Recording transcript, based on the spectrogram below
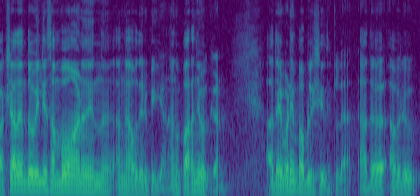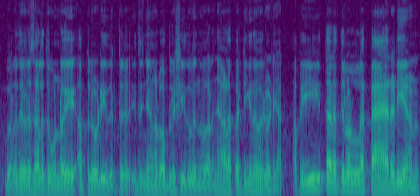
പക്ഷെ അതെന്തോ വലിയ സംഭവമാണ് എന്ന് അങ്ങ് അവതരിപ്പിക്കുകയാണ്. അങ്ങ് പറഞ്ഞു വെക്കുകയാണ്. അത് എവിടെയും പബ്ലിഷ് ചെയ്തിട്ടില്ല. അത് അവർ വെറുതെ ഒരു സ്ഥലത്ത് കൊണ്ടുപോയി അപ്ലോഡ് ചെയ്തിട്ട് ഇത് ഞങ്ങൾ പബ്ലിഷ് ചെയ്തു എന്ന് പറഞ്ഞ ആളെ പറ്റിക്കുന്ന പരിപാടിയാണ്. അപ്പോൾ ഈ തരത്തിലുള്ള പാരഡിയാണ്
